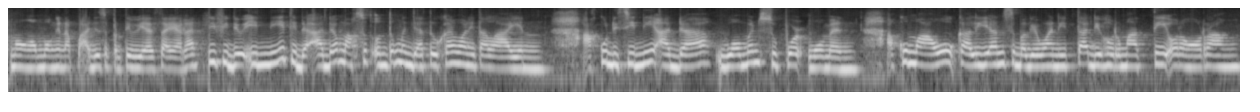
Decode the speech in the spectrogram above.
mau ngomongin apa aja seperti biasa ya kan di video ini tidak ada maksud untuk menjatuhkan wanita lain aku di sini ada woman support woman aku mau kalian sebagai wanita dihormati orang-orang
